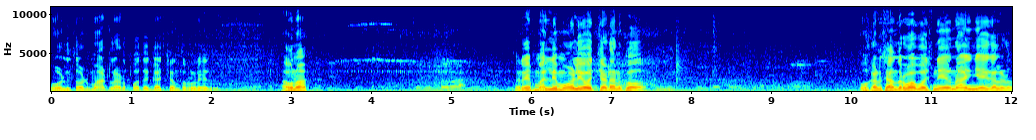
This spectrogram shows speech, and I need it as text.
మోళీతోటి మాట్లాడకపోతే గత్యంతరం లేదు. అవునా? రేపు మళ్ళీ మౌళి వచ్చాడు అనుకో ఒకవేళ చంద్రబాబు వచ్చిన ఏం న్యాయం చేయగలడు?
